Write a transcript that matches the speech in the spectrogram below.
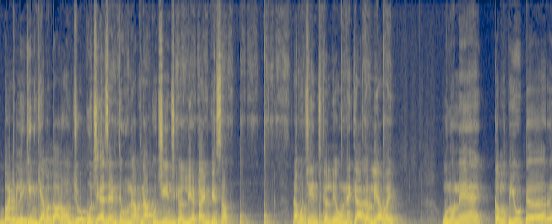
बट लेकिन क्या बता रहा हूँ, जो कुछ एजेंट थे, उन्होंने अपने आप को चेंज कर लिया टाइम के साथ। आपको चेंज कर लिया। उन्होंने क्या कर लिया भाई? उन्होंने कंप्यूटर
